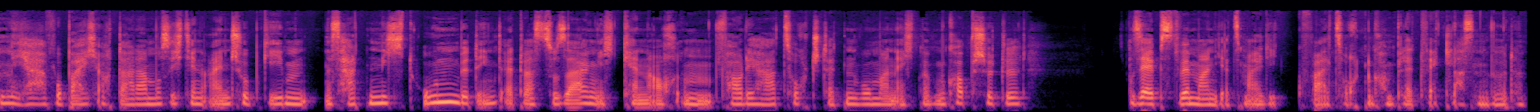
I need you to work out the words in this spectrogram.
ja, wobei ich auch da, da muss ich den Einschub geben, es hat nicht unbedingt etwas zu sagen. Ich kenne auch im VDH Zuchtstätten, wo man echt mit dem Kopf schüttelt, selbst wenn man jetzt mal die Qualzuchten komplett weglassen würde.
